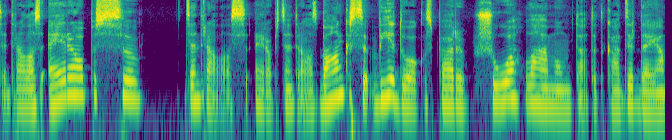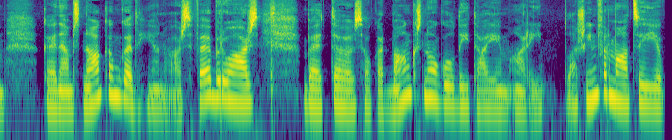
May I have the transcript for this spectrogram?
Centrālās Eiropas centrālās, Eiropas centrālās bankas viedoklis par šo lēmumu. Tātad, kā dzirdējām, gaidāms nākamgad, janvārs, februārs, bet uh, savukārt bankas noguldītājiem arī plaša informācija.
